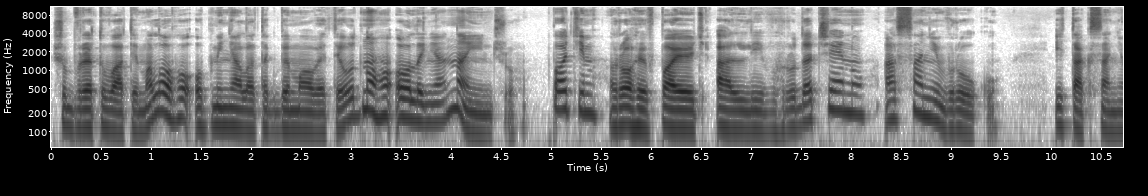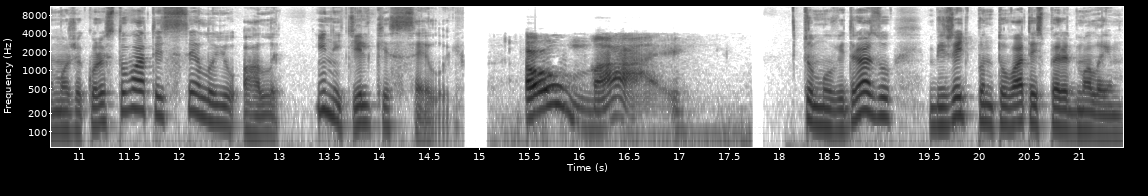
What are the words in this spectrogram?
щоб врятувати малого, обміняла, так би мовити, одного оленя на іншого. Потім роги впають Аллі в грудачину, а Сані в руку. І так Саня може користуватись силою Алли. І не тільки силою. Оу май. Тому відразу біжить понтуватись перед малим.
